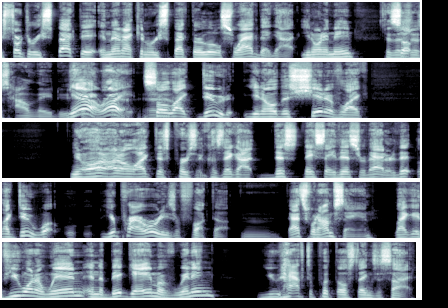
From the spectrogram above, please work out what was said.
start to respect it, and then I can respect their little swag they got. You know what I mean? because So- that's just how they do. Yeah, things. right. So like, dude, you know, this shit of like, you know, "Oh, I don't like this person because they got this, they say this or that or that. Like, dude, what your priorities are fucked up. Mm. That's what I'm saying. Like, if you want to win in the big game of winning, you have to put those things aside.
